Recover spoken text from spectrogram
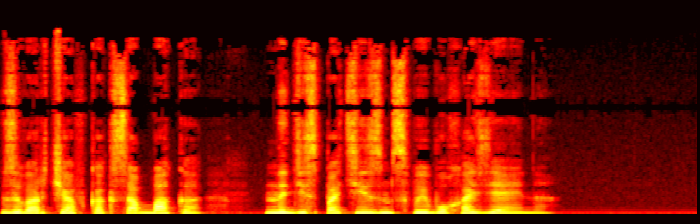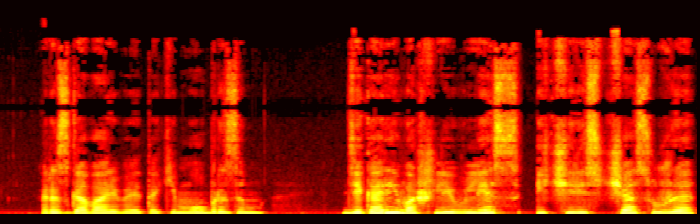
заворчав, как собака — на деспотизм своего хозяина. Разговаривая таким образом, дикари вошли в лес и через час уже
